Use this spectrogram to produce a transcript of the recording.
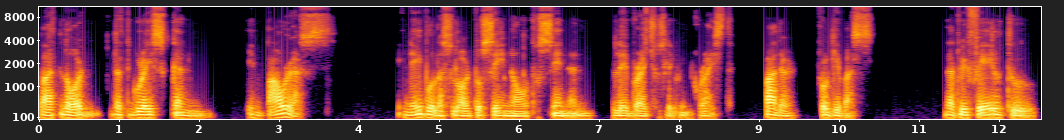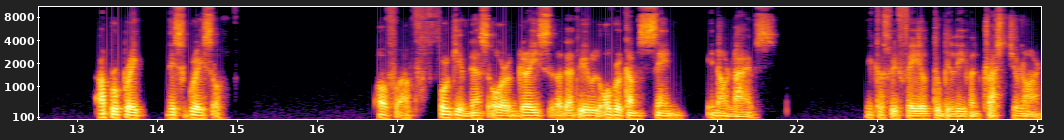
But Lord, that grace can empower us, enable us, Lord, to say no to sin and live righteously in Christ. Father, forgive us that we fail to appropriate this grace of of, of forgiveness or grace that we will overcome sin in our lives because we fail to believe and trust you, Lord.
